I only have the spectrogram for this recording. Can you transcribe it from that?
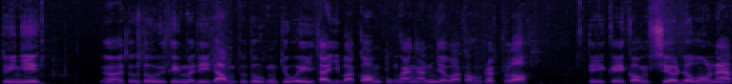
tuy nhiên đó, tụi tôi khi mà đi đồng tụi tôi cũng chú ý tại vì bà con cũng phản ánh và bà con rất lo. Thì cái con Pseudomonas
